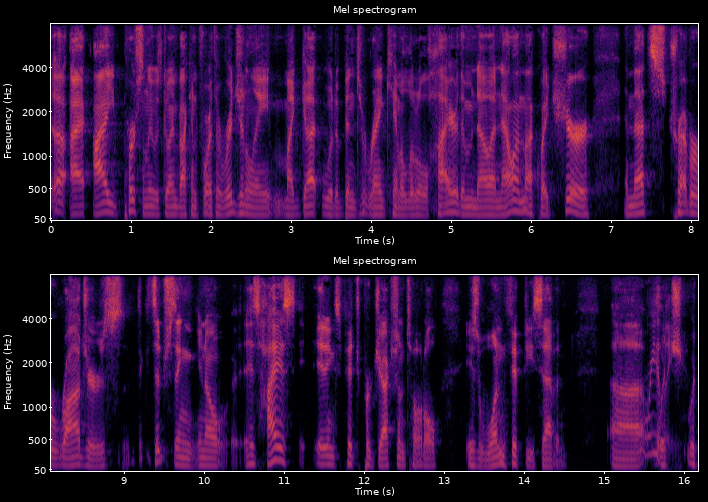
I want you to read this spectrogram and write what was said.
uh, I I personally was going back and forth. Originally, my gut would have been to rank him a little higher than Manoah. Now I'm not quite sure, and that's Trevor Rogers. I think it's interesting. You know, his highest innings pitch projection total is 157. Uh, Really? Which, which,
